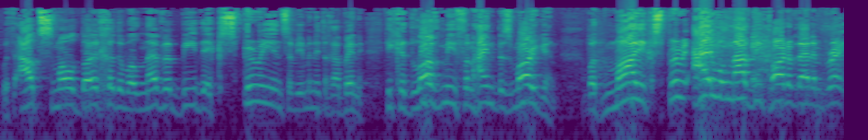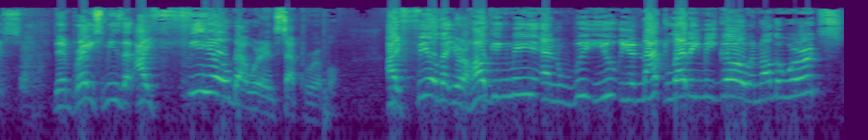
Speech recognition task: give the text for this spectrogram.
without small doicha, there will never be the experience of Yemini Techabeni. He could love me von Hein Bismargen, but my experience, I will not be part of that embrace. The embrace means that I feel that we're inseparable. I feel that you're hugging me and we, you, you're not letting me go. In other words,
